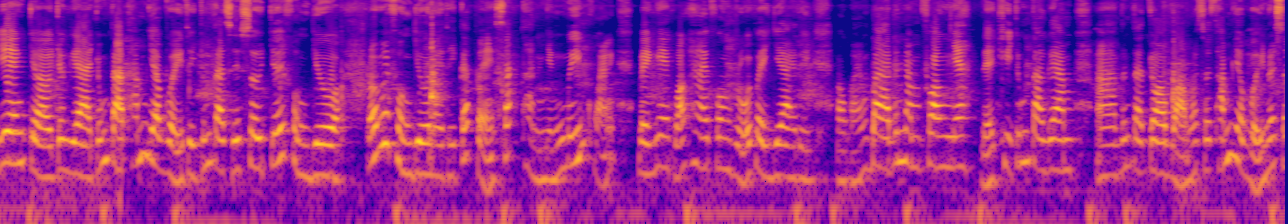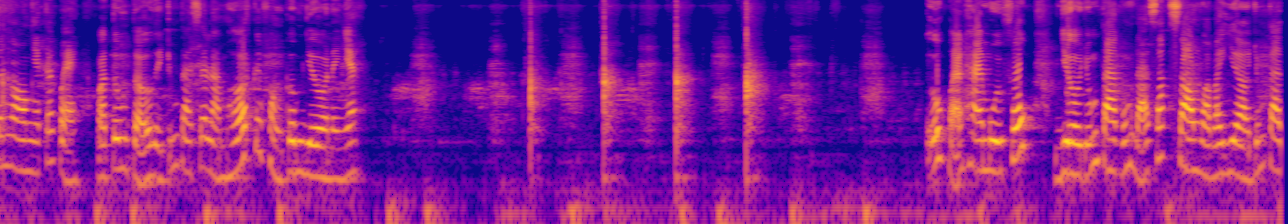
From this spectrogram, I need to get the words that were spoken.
gian chờ cho gà chúng ta thấm gia vị thì chúng ta sẽ sơ chế phần dừa. Đối với phần dừa này thì các bạn cắt thành những miếng khoảng bề ngang khoảng 2 phân rưỡi bề dài thì à, khoảng 3 đến 5 phân nha. Để khi chúng ta gam à, chúng ta cho vào nó sẽ thấm gia vị nó sẽ ngon nha các bạn. Và tương tự thì chúng ta sẽ làm hết cái phần cơm dừa này nha. Ước khoảng 20 phút. Dừa chúng ta cũng đã sắc xong và bây giờ chúng ta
